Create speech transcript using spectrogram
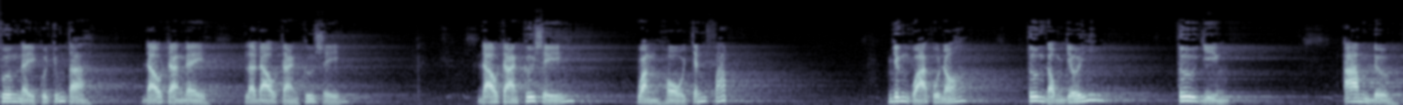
phương này của chúng ta, Đạo tràng này là đạo tràng cư sĩ. Đạo tràng cư sĩ Hoàng hồ chánh pháp. Nhân quả của nó Tương đồng với Tư diện Am đường.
